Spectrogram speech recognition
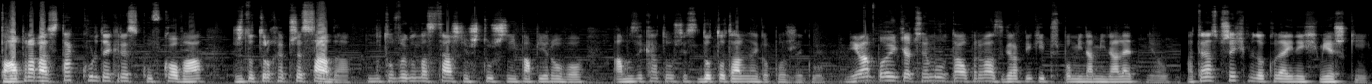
Ta oprawa jest tak kurde kreskówkowa, że to trochę przesada. No to wygląda strasznie sztucznie i papierowo, a muzyka to już jest do totalnego pożygu. Nie mam pojęcia czemu ta oprawa z grafiki przypomina mi na letnią. A teraz przejdźmy do kolejnej śmieszki.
